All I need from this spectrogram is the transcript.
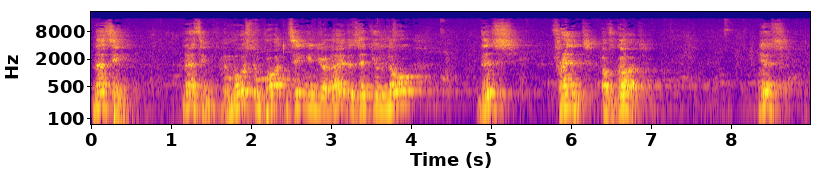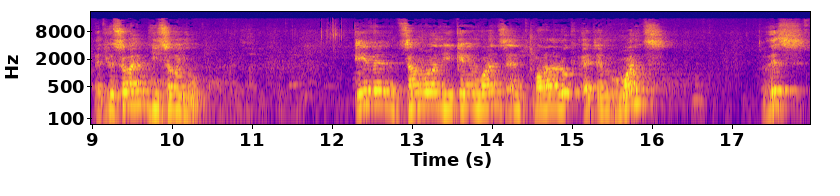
Nothing. Nothing. The most important thing in your life is that you know this friend of God. Yes. That you saw him, he saw you. Even someone, he came once and Maulana looked at him once. This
